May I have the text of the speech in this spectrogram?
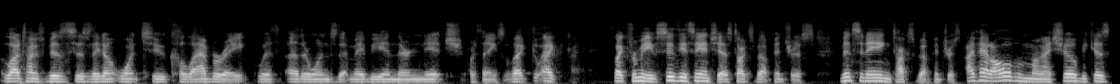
a lot of times businesses they don't want to collaborate with other ones that may be in their niche or things. Like like like for me, Cynthia Sanchez talks about Pinterest. Vincent Ng talks about Pinterest. I've had all of them on my show because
